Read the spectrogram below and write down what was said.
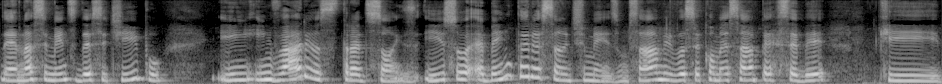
né, nascimentos desse tipo em, em, várias tradições. E isso é bem interessante mesmo, sabe? Você começar a perceber que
